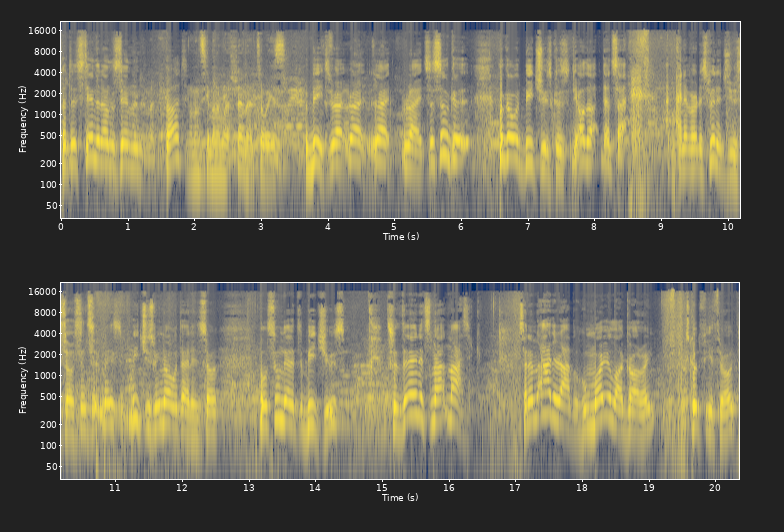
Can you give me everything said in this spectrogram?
but the standard understanding. What? It's always beets. Right, right, right, right. So still good. We'll go with beet juice because the other that's I, I never heard of spinach juice. So since it makes beet juice, we know what that is. So we'll assume that it's a beet juice. So then it's not mazik. So then Adirabba, who moyla garin, it's good for your throat.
